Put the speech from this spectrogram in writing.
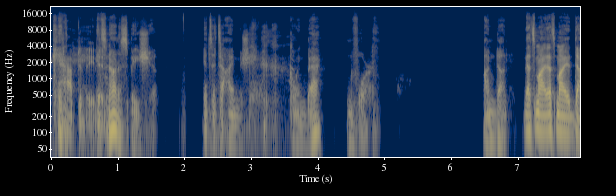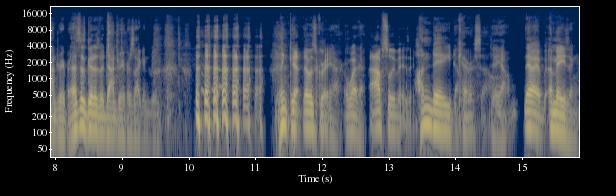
captivated. it's not a spaceship; it's a time machine going back and forth. I'm done. That's my that's my Don Draper. That's as good as a Don Draper's I can be. Lincoln, yeah, that was great. yeah, or what? Absolutely amazing. Hyundai. Dunk. Carousel. Yeah, yeah, amazing.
